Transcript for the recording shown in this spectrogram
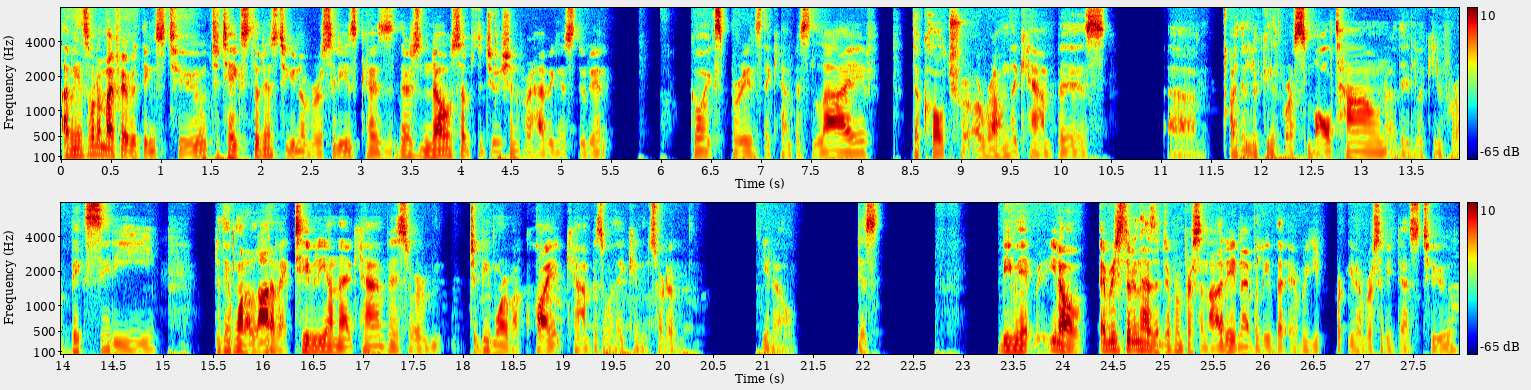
I mean, it's one of my favorite things too to take students to universities because there's no substitution for having a student go experience the campus life, the culture around the campus, um, are they looking for a small town? Are they looking for a big city? Do they want a lot of activity on that campus or to be more of a quiet campus where they can sort of, you know, just be, you know, every student has a different personality, and I believe that every university does too.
